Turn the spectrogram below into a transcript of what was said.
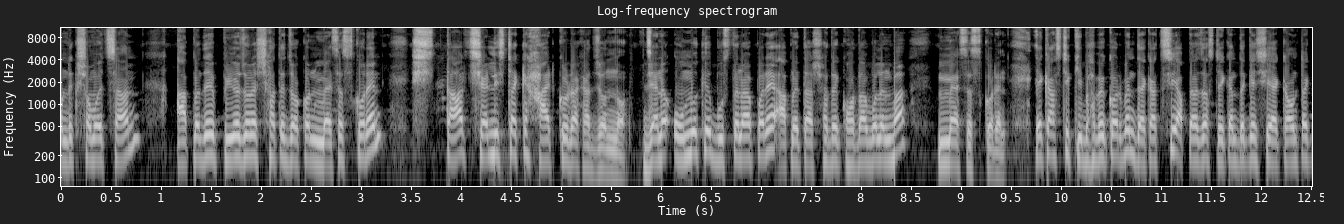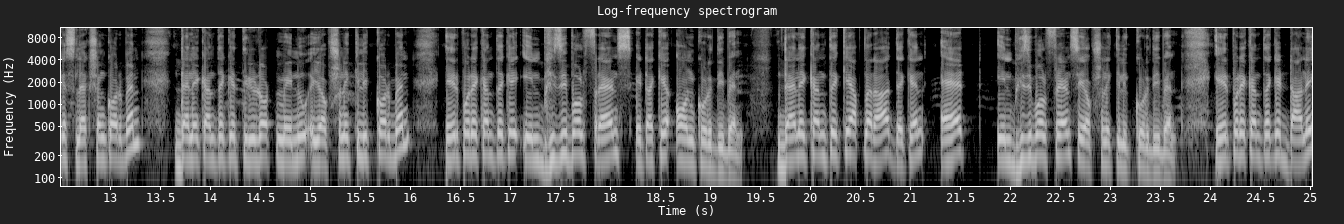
অনেক সময় চান আপনাদের প্রিয়জনের সাথে যখন মেসেজ করেন তার শেয়ার লিস্টটাকে হাইড করে রাখার জন্য। যেন অন্য কেউ বুঝতে না পারে আপনি তার সাথে কথা বলেন বা মেসেজ করেন। এই কাজটি কীভাবে করবেন দেখাচ্ছি। আপনারা জাস্ট এখান থেকে সেই অ্যাকাউন্টটাকে সিলেকশন করবেন দেন এখান থেকে থ্রি ডট মেনু এই অপশনে ক্লিক করবেন, এরপর এখান থেকে ইনভিজিবল ফ্রেন্ডস এটাকে অন করে দিবেন। দেন এখান থেকে আপনারা দেখেন অ্যাড ইনভিজিবল ফ্রেন্ডস এই অপশনে ক্লিক করে দিবেন। এরপর এখান থেকে ডানে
